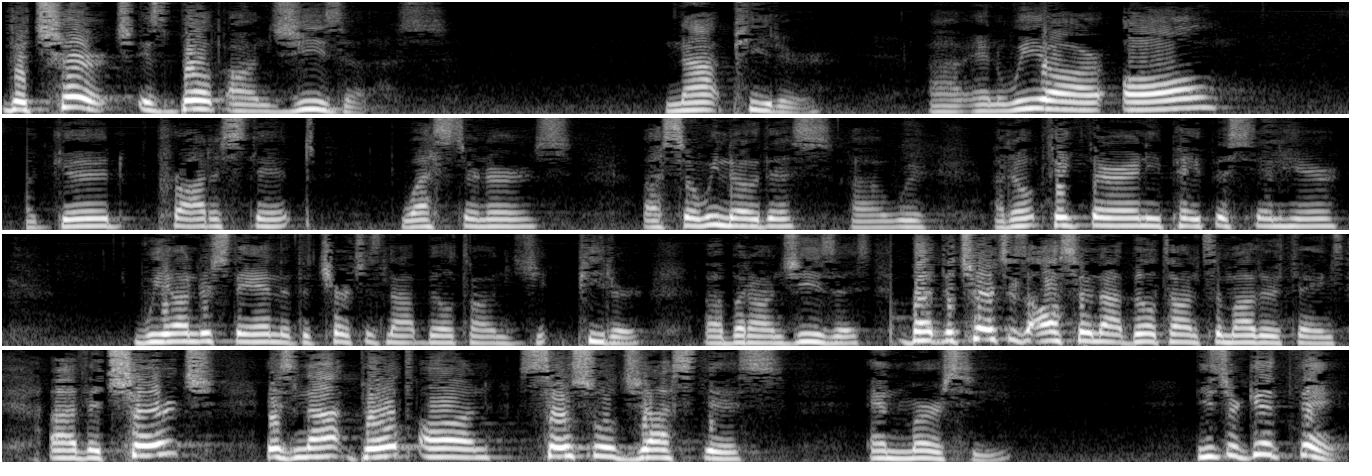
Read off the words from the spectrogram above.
The church is built on Jesus, not Peter. Uh, and we are all good Protestant Westerners. Uh, so we know this. Uh, I don't think there are any papists in here we understand that the church is not built on G- Peter, uh, but on Jesus. But the church is also not built on some other things. Uh, the church is not built on social justice and mercy. These are good things.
